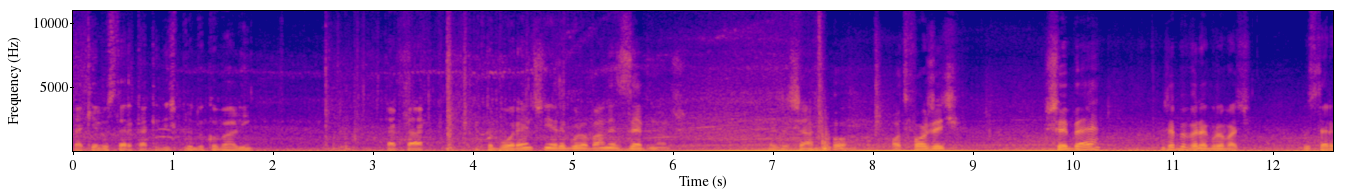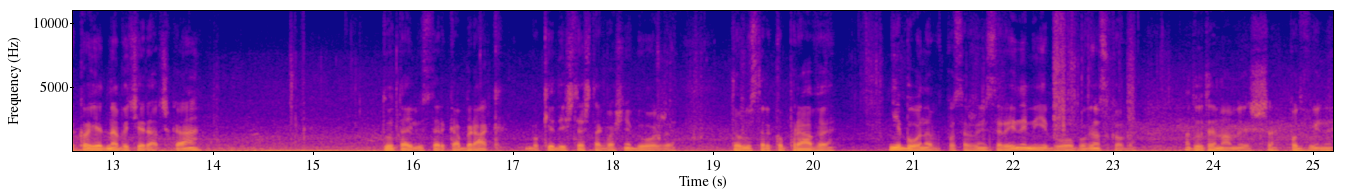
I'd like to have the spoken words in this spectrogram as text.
Takie lusterka kiedyś produkowali. Tak, tak. To było ręcznie regulowane z zewnątrz. Także trzeba było otworzyć szybę, żeby wyregulować lusterko. Jedna wycieraczka. Tutaj lusterka brak, bo kiedyś też tak właśnie było, że to lusterko prawe nie było na wyposażeniu seryjnym i nie było obowiązkowe. A tutaj mamy jeszcze podwójny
